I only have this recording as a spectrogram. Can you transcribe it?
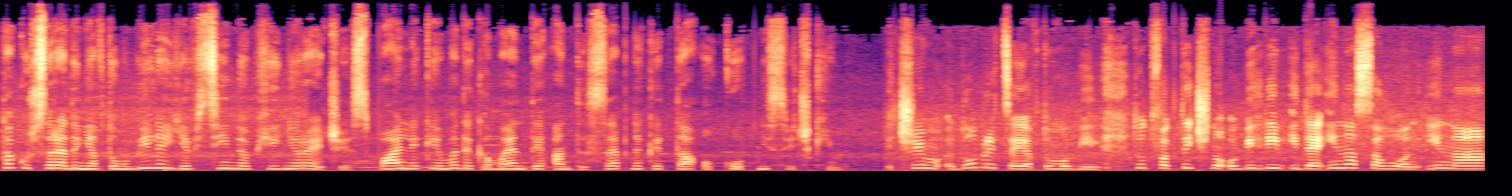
Також всередині автомобіля є всі необхідні речі: спальники, медикаменти, антисептики та окопні свічки. Чим добрий цей автомобіль? Тут фактично обігрів іде і на салон, і на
